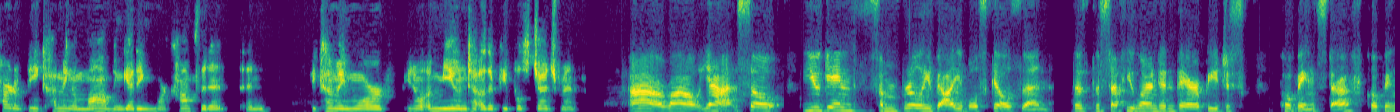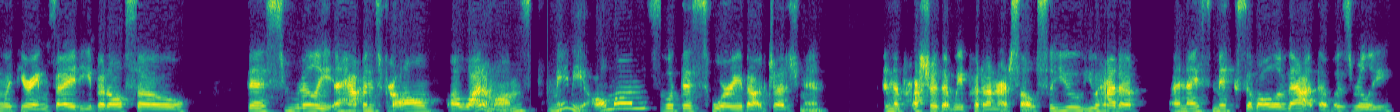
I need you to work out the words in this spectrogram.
part of becoming a mom and getting more confident and becoming more, you know, immune to other people's judgment. Ah, wow. Yeah. So you gained some really valuable skills then. The, the stuff you learned in therapy, just coping stuff, coping with your anxiety, but also this really it happens for all a lot of moms maybe all moms with this worry about judgment and the pressure that we put on ourselves. So you you had a, a nice mix of all of that that was really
